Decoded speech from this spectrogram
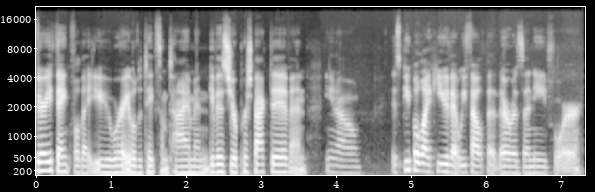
very thankful that you were able to take some time and give us your perspective. And you know, it's people like you that we felt that there was a need for,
